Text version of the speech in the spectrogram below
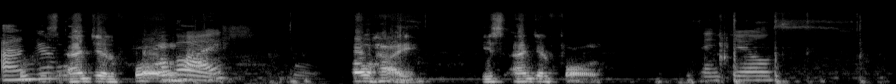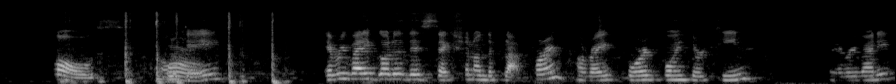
anger? is Angel How Fall? high How high is Angel Fall? is Angel's Falls? Okay. Everybody go to this section on the platform, all right? 4.13. Everybody.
